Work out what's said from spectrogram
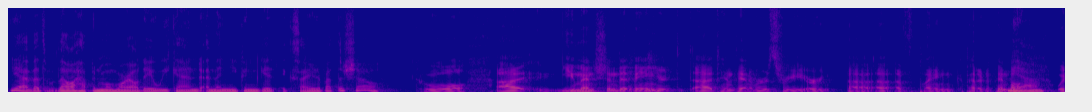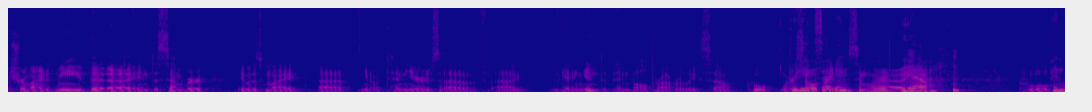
yeah, that's that will happen Memorial Day weekend, and then you can get excited about the show. Cool. Uh, you mentioned it being your uh, 10th anniversary or uh, uh, of playing competitive pinball, Yeah. which reminded me that uh, in December it was my uh, you know 10 years of uh, getting into pinball properly. So cool. We're Pretty celebrating exciting. similar. Uh, yeah. Yeah. Cool. Pinball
